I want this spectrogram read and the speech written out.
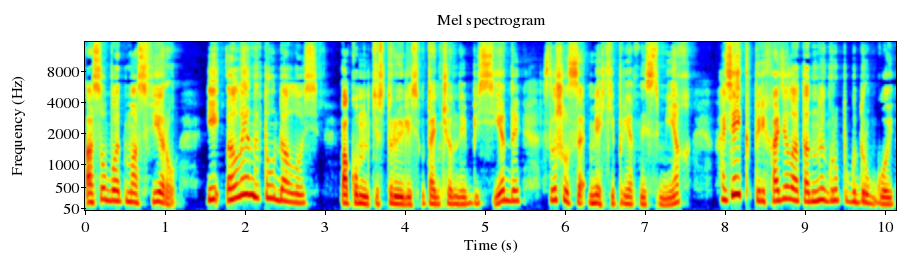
особую атмосферу, и Элен это удалось. По комнате струились утонченные беседы, слышался мягкий приятный смех. Хозяйка переходила от одной группы к другой,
